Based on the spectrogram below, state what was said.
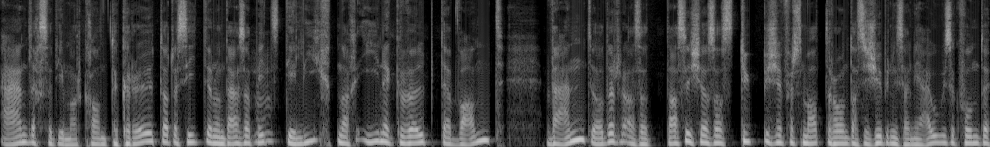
ähnlich so die markanten Gröte an der Seite und auch so ein mhm. bisschen die leicht nach innen gewölbte Wand, Wände, oder? Also das ist ja so das Typische fürs Matterhorn. Das ist übrigens, habe ich auch herausgefunden,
